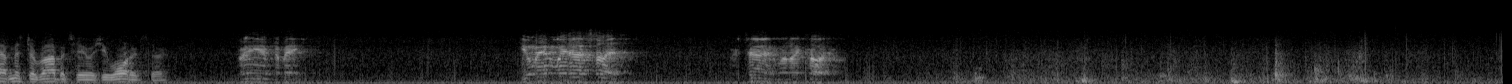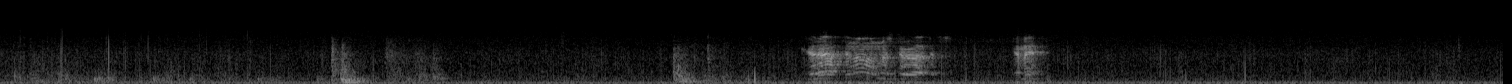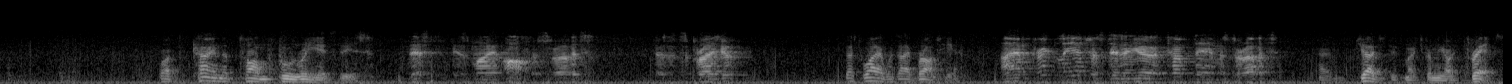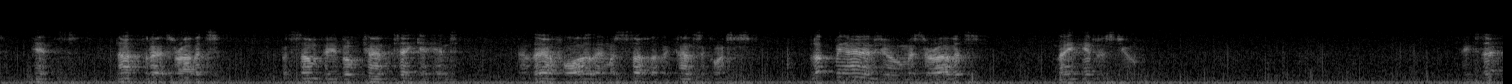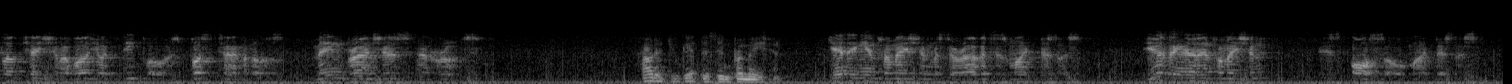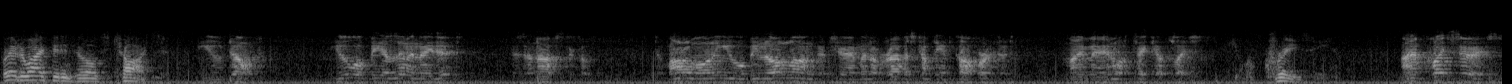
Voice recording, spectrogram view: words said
Have Mr. Roberts here as you ordered, sir. Bring him to me. You men wait outside. Return when I call you. Good afternoon, Mr. Roberts. Come in. What kind of tomfoolery is this? This is my office, Roberts. Does it surprise you? Just why was I brought here? I am greatly interested in your company, Mr. Roberts. I've judged as much from your threats. Hints, not threats, Roberts. But some people can't take a hint, and therefore they must suffer the consequences. Look behind you, Mr. Roberts. They interest you. Do How did you get this information? Getting information, Mr. Roberts, is my business. Using that information is also my business. Where do I fit into those charts? You don't. You will be eliminated as an obstacle. Tomorrow morning, you will be no longer chairman of Roberts Company Incorporated. My man will take your place. You're crazy. I'm quite serious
